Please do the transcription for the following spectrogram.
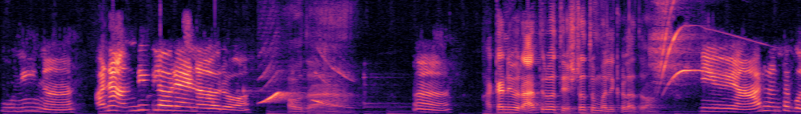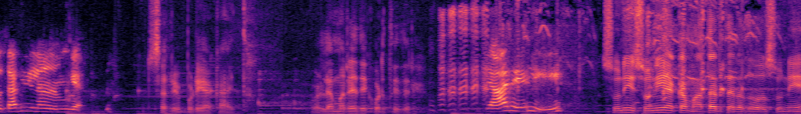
ಸುನೀನಾ? ಅಣ್ಣ ಅಂಗಡಿಲವ್ರೆ ಅಣ್ಣ ಅವರು. ಹೌದಾ? ಹಾ. ಅಕ್ಕ ನೀವು ರಾತ್ರಿ ಹೊತ್ತು ಎಷ್ಟೊತ್ತು ಮಲಿಕೊಳ್ಳೋದು? ನೀವು ಯಾರು ಅಂತ ಗೊತ್ತಾಗ್ಲಿಲ್ಲ ನಮ್ಗೆ. ಸರಿ ಬಿಡಿ ಅಕ್ಕ ಆಯ್ತು. ಒಳ್ಳೆ ಮರ್ಯಾದೆ ಕೊಡ್ತಿದ್ದೀರಿ. ಯಾರು ಹೇಳಿ? ಸುನಿ ಸುನಿ ಅಕ್ಕ ಮಾತಾಡ್ತಾ ಇರೋದು ಸುನಿ.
